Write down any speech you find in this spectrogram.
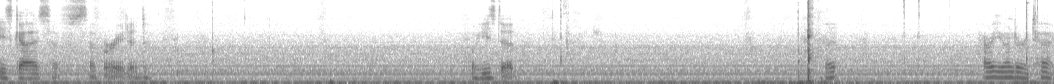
These guys have separated. Oh, he's dead. What? How are you under attack?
